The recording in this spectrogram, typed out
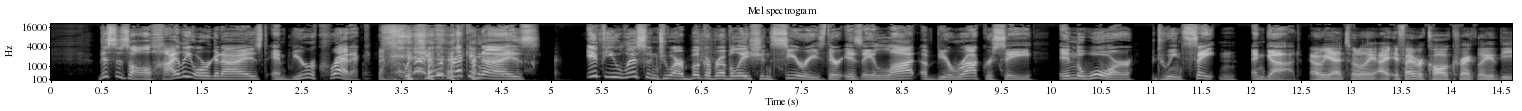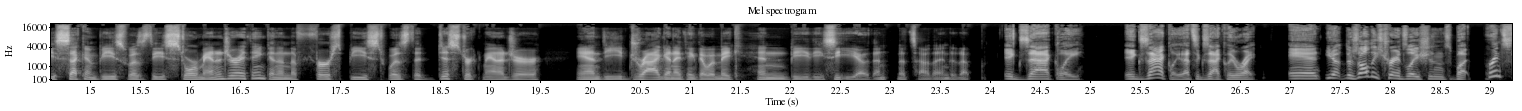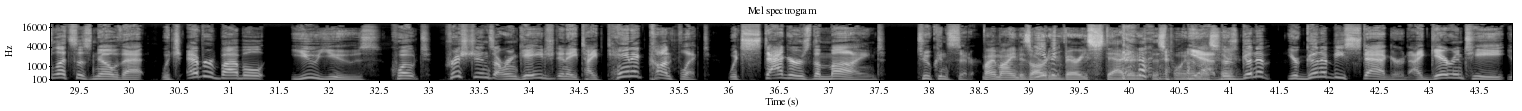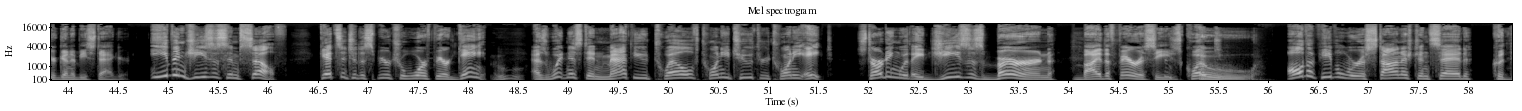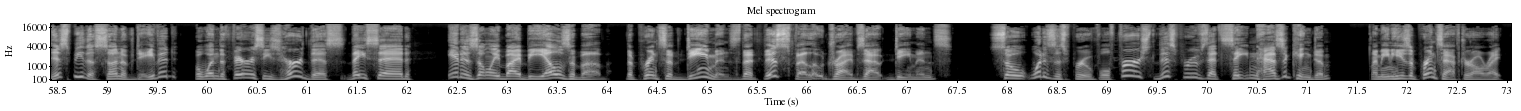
This is all highly organized and bureaucratic, which you would recognize if you listen to our Book of Revelation series. There is a lot of bureaucracy in the war between Satan and God. Oh yeah, totally. I, if I recall correctly, the second beast was the store manager, I think, and then the first beast was the district manager, and the dragon, I think, that would make him be the CEO. Then that's how that ended up. Exactly. Exactly. That's exactly right. And, you know, there's all these translations, but Prince lets us know that whichever Bible you use, quote, Christians are engaged in a titanic conflict which staggers the mind to consider. My mind is already Even- very staggered at this point. Yeah, there's gonna you're gonna be staggered. I guarantee you're gonna be staggered. Even Jesus himself gets into the spiritual warfare game Ooh. as witnessed in Matthew 12, 22 through 28, starting with a Jesus burn by the Pharisees. Quote, Oh, All the people were astonished and said, Could this be the son of David? But when the Pharisees heard this, they said, It is only by Beelzebub, the prince of demons, that this fellow drives out demons. So, what does this prove? Well, first, this proves that Satan has a kingdom. I mean, he's a prince after all, right?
